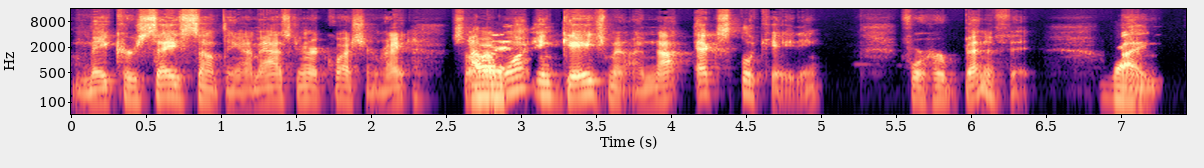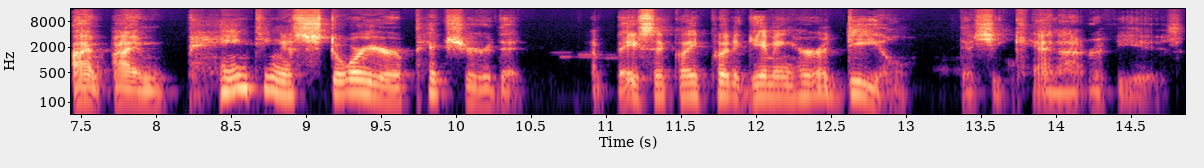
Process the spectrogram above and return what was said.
Make her say something. I'm asking her a question, right? So I want engagement. I'm not explicating for her benefit. Right. I'm, I'm I'm painting a story or a picture that I'm basically put it giving her a deal that she cannot refuse.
